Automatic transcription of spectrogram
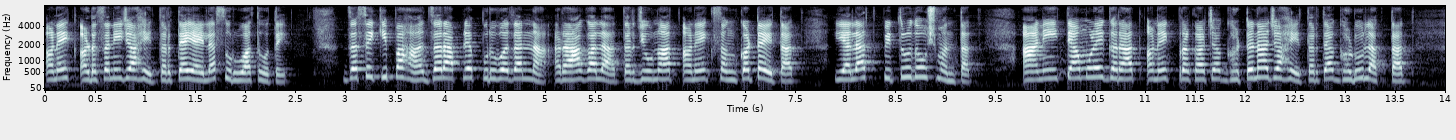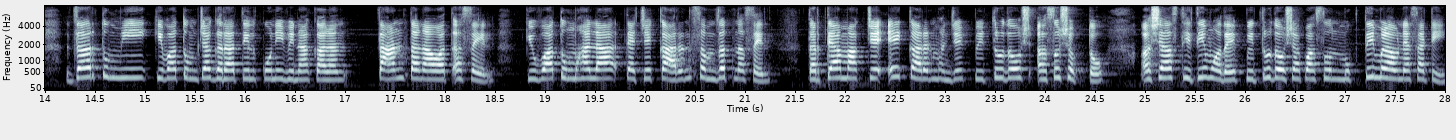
अनेक अडचणी ज्या आहेत तर त्या यायला सुरुवात होते. जसे की पहा जर आपल्या पूर्वजांना राग आला तर जीवनात अनेक संकट येतात. यालाच पितृदोष म्हणतात. आणि त्यामुळे घरात अनेक प्रकारच्या घटना ज्या आहेत तर त्या घडू लागतात. जर तुम्ही किंवा तुमच्या घरातील कोणी विनाकारण ताणतणावात असेल किंवा तुम्हाला त्याचे कारण समजत नसेल तर त्यामागचे एक कारण म्हणजे पितृदोष असू शकतो. अशा स्थितीमध्ये पितृदोषापासून मुक्ती मिळवण्यासाठी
